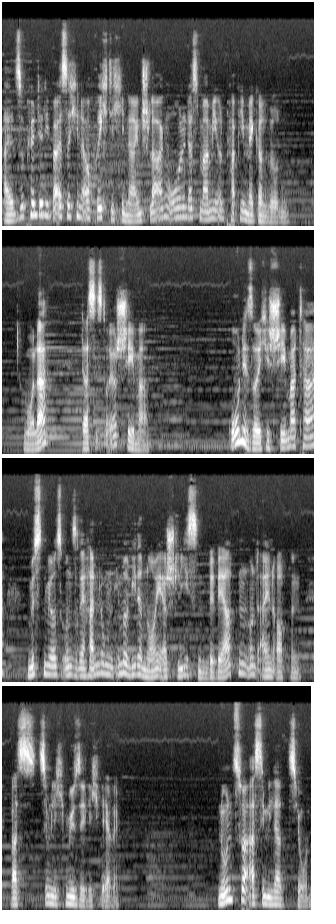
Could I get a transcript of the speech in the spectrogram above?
Also könnt ihr die Beißerchen auch richtig hineinschlagen, ohne dass Mami und Papi meckern würden. Voila, das ist euer Schema. Ohne solche Schemata müssten wir uns unsere Handlungen immer wieder neu erschließen, bewerten und einordnen, was ziemlich mühselig wäre. Nun zur Assimilation.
